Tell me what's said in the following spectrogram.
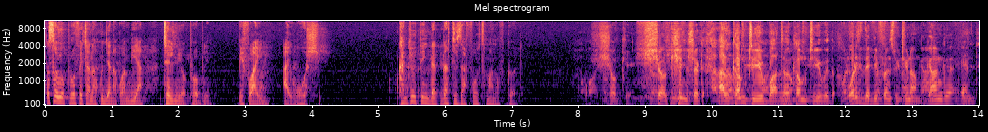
Sasa huyo prophet anakuja anakwambia, tell me your problem before I, I wash you. Can you think that that is a false man of God? Wow, shocking, shocking, shocking. I'll come to you, but I'll come to you with what is the difference between a mganga and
